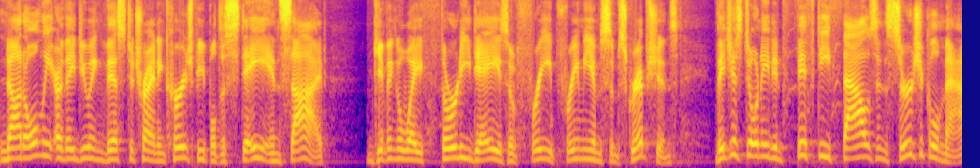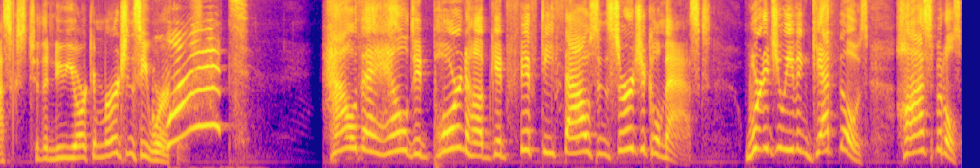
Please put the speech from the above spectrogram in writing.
Not only are they doing this to try and encourage people to stay inside, giving away 30 days of free premium subscriptions. They just donated 50,000 surgical masks to the New York emergency workers. What? How the hell did Pornhub get 50,000 surgical masks? Where did you even get those? Hospitals,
